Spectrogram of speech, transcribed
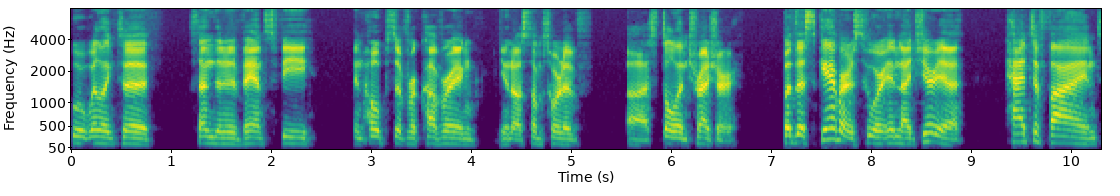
who are willing to send an advance fee in hopes of recovering, you know, some sort of uh, stolen treasure. But the scammers who are in Nigeria had to find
